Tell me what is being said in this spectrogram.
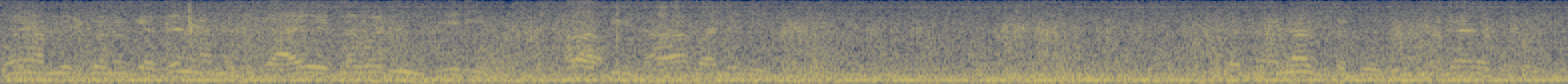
ભાઈ અમેરિકનો કહે છે ને અમે તો ગાયો એટલા માટે નથી રહી. બાકી ખાવા માટે નથી. તમે અનાજ કટો છો, અમે ગાયો કટો છો.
